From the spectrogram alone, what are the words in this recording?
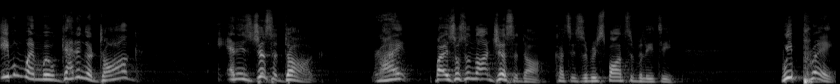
even when we're getting a dog, and it's just a dog, right? But it's also not just a dog, because it's a responsibility. We prayed.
